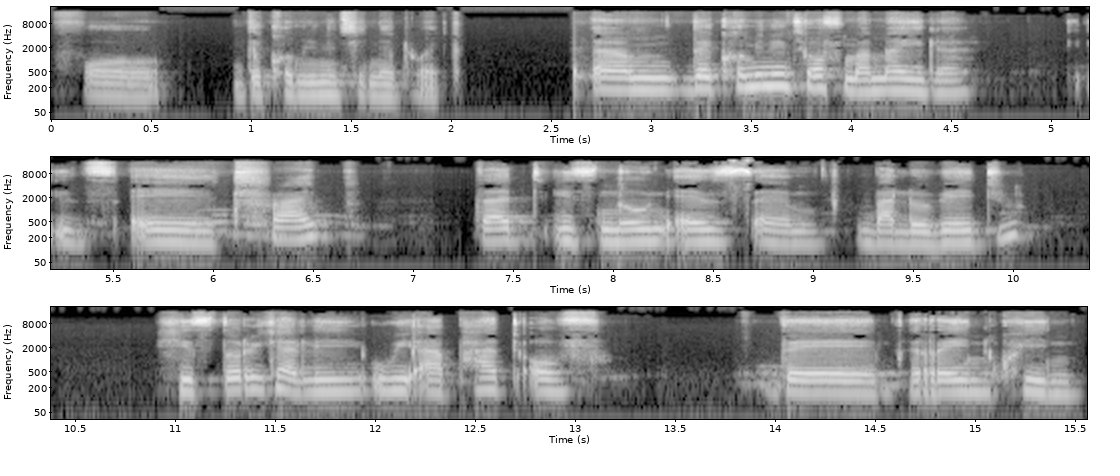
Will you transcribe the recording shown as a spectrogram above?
for the community network. Um, the community of Mamaila is a tribe that is known as um, Balobedu. Historically, we are part of the rain queen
